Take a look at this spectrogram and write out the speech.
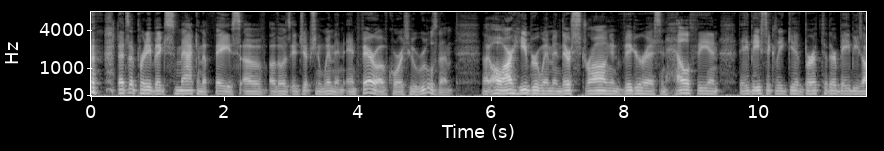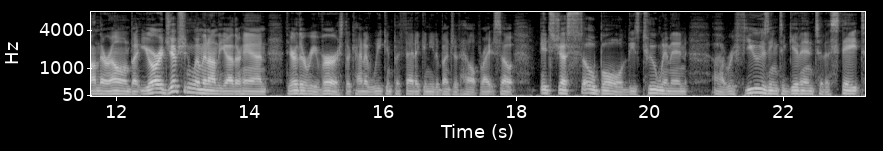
that's a pretty big smack in the face of, of those Egyptian women and Pharaoh, of course, who rules them. Like, oh, our Hebrew women, they're strong and vigorous and healthy, and they basically give birth to their babies on their own. But your Egyptian women, on the other hand, they're the reverse. They're kind of weak and pathetic and need a bunch of help, right? So it's just so bold. These two women uh, refusing to give in to the state,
